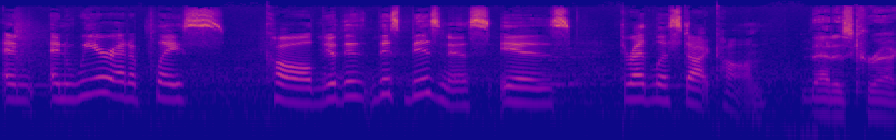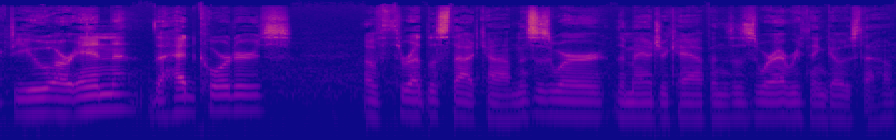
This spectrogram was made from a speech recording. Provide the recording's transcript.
And and we are at a place called you know, this, this business is threadless.com. That is correct. You are in the headquarters of threadless.com. This is where the magic happens. This is where everything goes down.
